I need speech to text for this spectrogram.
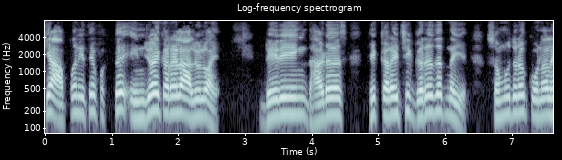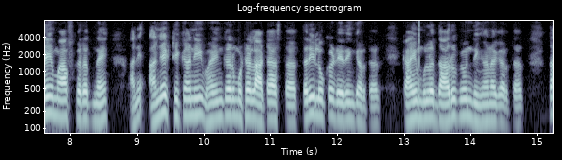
की आपण इथे फक्त एन्जॉय करायला आलेलो आहे. डेरिंग धाडस हे करायची गरजच नाही आहे समुद्र कोणालाही माफ करत नाही. आणि अनेक ठिकाणी भयंकर मोठ्या लाटा असतात तरी लोक डेअरिंग करतात काही मुलं दारू पिऊन धिंगाणा करतात. तर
